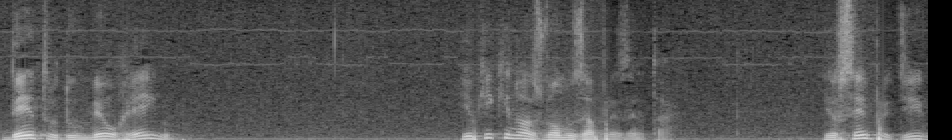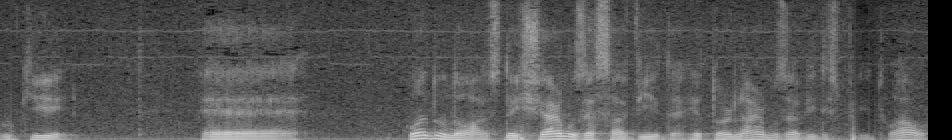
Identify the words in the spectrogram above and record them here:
dentro do meu reino? E o que, que nós vamos apresentar? Eu sempre digo que é, quando nós deixarmos essa vida, retornarmos à vida espiritual,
